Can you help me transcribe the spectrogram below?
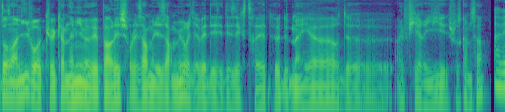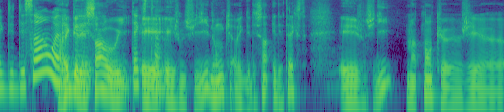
Dans un livre que- qu'un ami m'avait parlé sur les armes et les armures, il y avait des, des extraits de, de Mayer, de Alfieri, des choses comme ça. Avec des dessins ou avec, Avec, des, dessins, oui. des textes et, et je me suis dit, donc, avec des dessins et des textes. Et je me suis dit, maintenant que j'ai euh,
